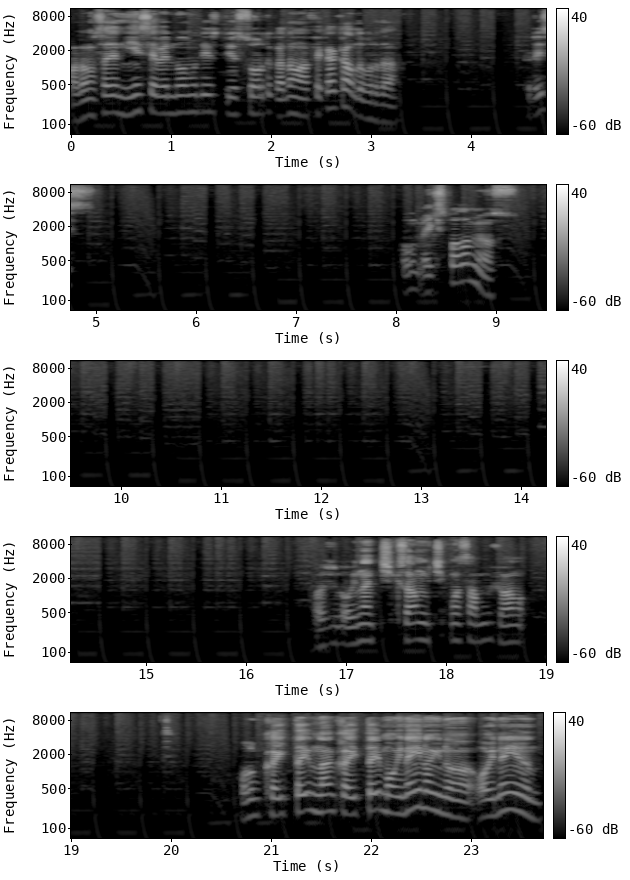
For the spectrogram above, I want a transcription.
Adam sadece niye severinde olma diye, diye sorduk. Adam AFK kaldı burada. Chris. Oğlum exp alamıyoruz. Abi şimdi oyundan çıksam mı çıkmasam mı şu an Oğlum kayıttayım lan kayıttayım oynayın oyunu oynayın.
